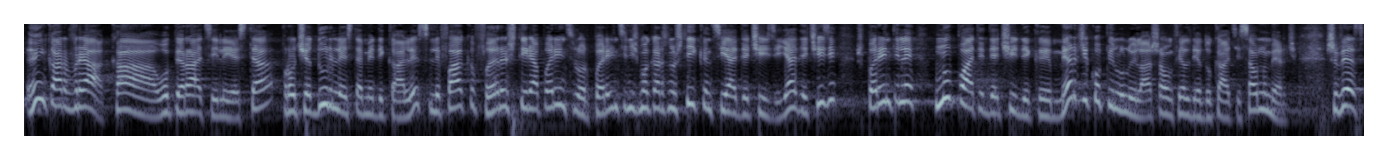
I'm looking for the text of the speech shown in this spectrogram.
încă ar vrea ca operațiile astea, procedurile astea medicale, să le facă fără știrea părinților. Părinții nici măcar să nu știe când se ia decizii. Ia decizii și părintele nu poate decide că merge copilul lui la așa un fel de educație sau nu merge. Și vezi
